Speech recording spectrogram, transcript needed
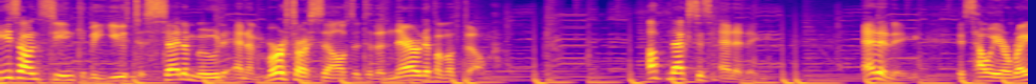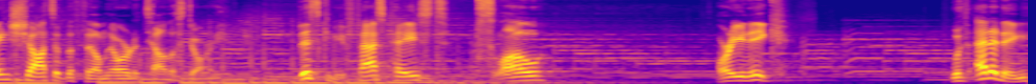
Mise-en-scene can be used to set a mood and immerse ourselves into the narrative of a film. Up next is editing. Editing is how we arrange shots of the film in order to tell the story. This can be fast-paced, slow, or unique. With editing,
